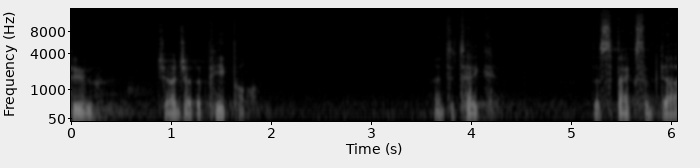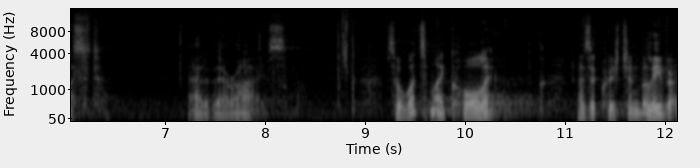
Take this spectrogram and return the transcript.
to judge other people and to take the specks of dust out of their eyes. So, what's my calling as a Christian believer?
